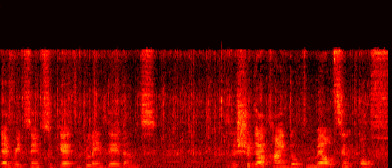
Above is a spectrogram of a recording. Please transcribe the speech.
everything to get blended and the sugar kind of melting off.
